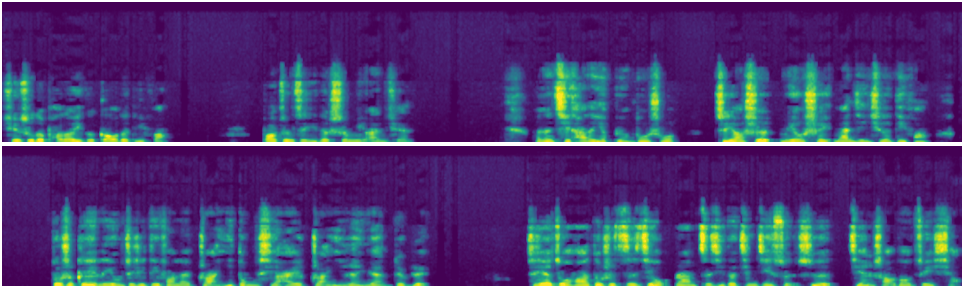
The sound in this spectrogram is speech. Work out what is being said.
迅速的跑到一个高的地方，保证自己的生命安全。反正其他的也不用多说，只要是没有水漫进去的地方。都是可以利用这些地方来转移东西，还有转移人员，对不对？这些做法都是自救，让自己的经济损失减少到最小。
